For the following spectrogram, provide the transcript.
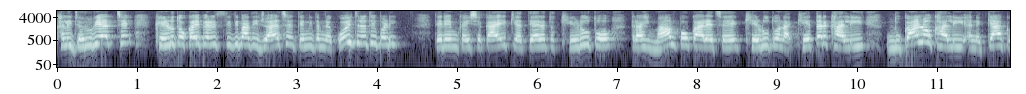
ખાલી જરૂરિયાત છે. ખેડૂતો કઈ પરિસ્થિતિમાંથી જાય છે તેની તમને કોઈ જ નથી પડી. તેને એમ કહી શકાય કે અત્યારે તો ખેડૂતો ત્રાહિમામ પોકારે છે. ખેડૂતોના ખેતર ખાલી, દુકાનો ખાલી અને ક્યાંક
